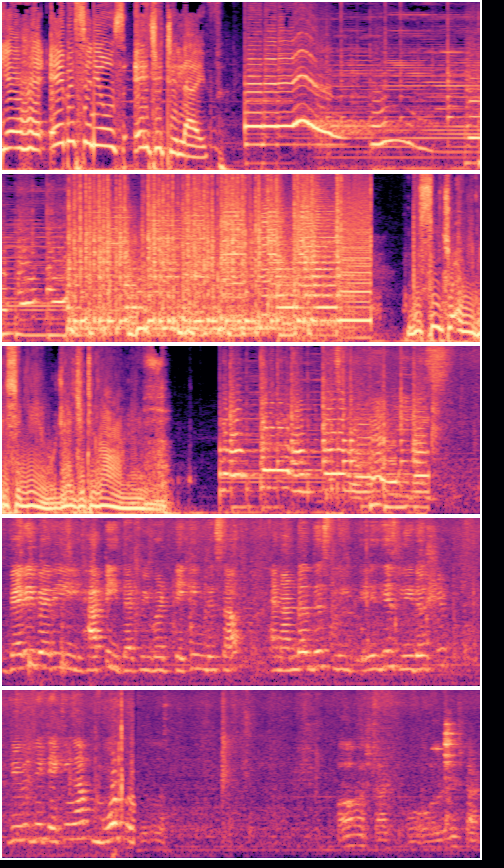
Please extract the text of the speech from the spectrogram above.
ये है ABC news AGT live Listen to ABC News, JGT Live. very very happy that we were taking this up and under this lead, his leadership we will be taking up more programs. Oh, start. oh, Already start.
